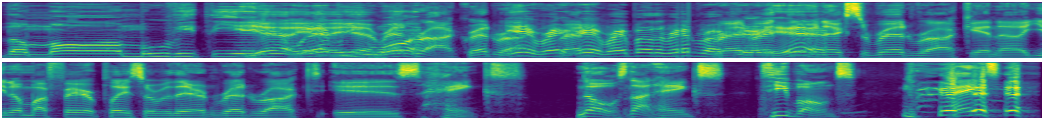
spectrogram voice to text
the mall, movie theater, yeah, whatever yeah, yeah. you Red want. Rock, Red Rock. Yeah, right, Red, yeah, right by the Red Rock right, area. Right yeah. there next to Red Rock. And uh, you know my favorite place over there in Red Rock is Hanks. No, it's not Hanks. T-Bones. Hanks,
